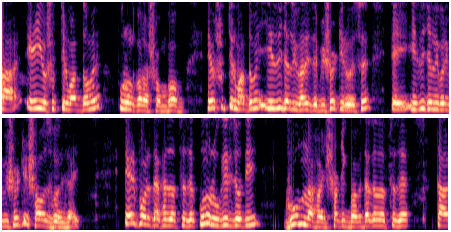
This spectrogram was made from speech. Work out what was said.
তা এই ওষুধটির মাধ্যমে পূরণ করা সম্ভব। এই ওষুধটির মাধ্যমে ইজি ডেলিভারি যে বিষয়টি রয়েছে, এই ইজি ডেলিভারি বিষয়টি সহজ হয়ে যায়। এরপরে দেখা যাচ্ছে যে কোনো রোগীর যদি ঘুম না হয়, সঠিকভাবে দেখা যাচ্ছে যে তার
